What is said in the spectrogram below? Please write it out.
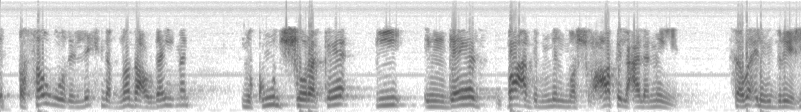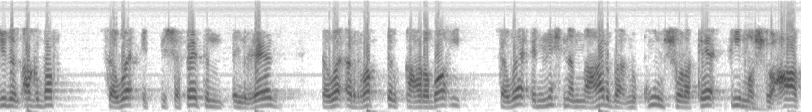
التصور اللي إحنا بنضعه دايما نكون شركاء في إنجاز بعض من المشروعات العالمية سواء الهيدروجين الأخضر سواء اكتشافات الغاز سواء الربط الكهربائي. سواء إن إحنا النهارده نكون شركاء في مشروعات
